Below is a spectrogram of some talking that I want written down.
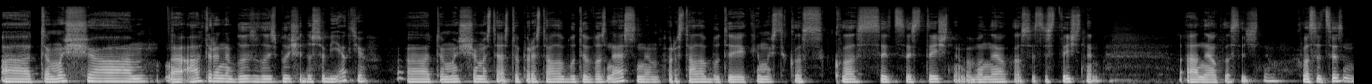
А, Тому що автори наблизились ближче до суб'єктів тому що мистецтво перестало бути вознесеним, перестало бути якимось клас- класицистичним або неокласицистичним, а неокласичним. Класицизм,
